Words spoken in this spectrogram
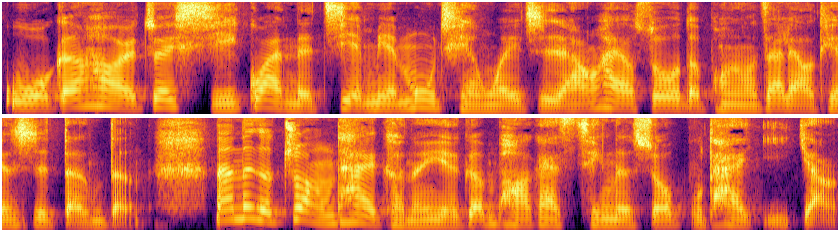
我跟浩尔最习惯的界面，目前为止，然后还有所有的朋友在聊天室等等，那那个状态可能也跟 Podcast 听的时候不太一样，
